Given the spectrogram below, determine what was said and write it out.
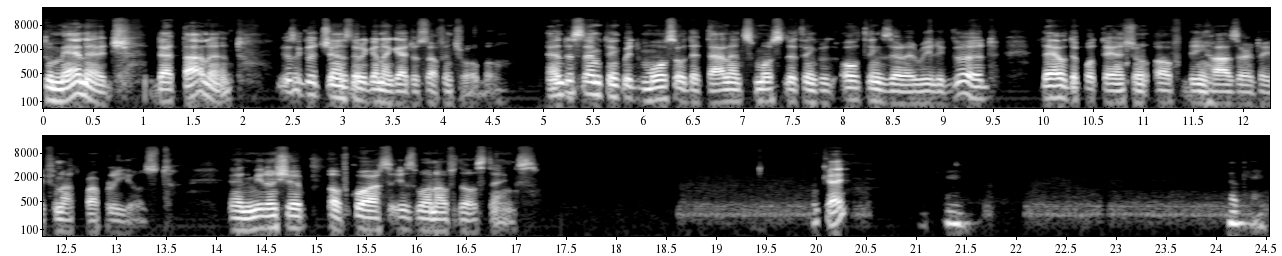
to manage that talent, there's a good chance that you're gonna get yourself in trouble. And the same thing with most of the talents, most of the things with all things that are really good, they have the potential of being hazard if not properly used. And mediumship, of course, is one of those things. Okay. Okay. Okay.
